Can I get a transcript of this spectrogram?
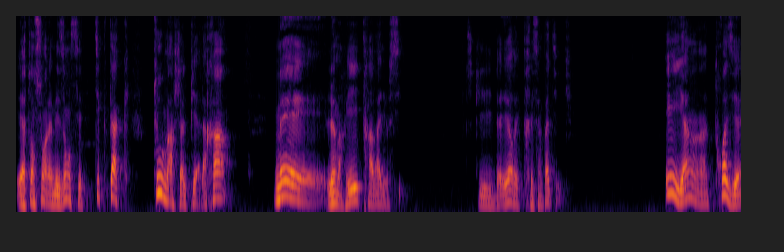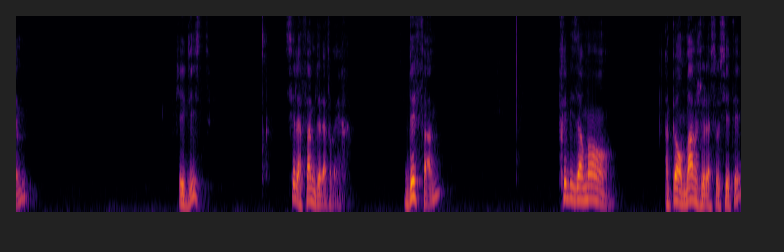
et attention à la maison, c'est tic-tac, tout marche à pied à la mais le mari travaille aussi. Ce qui d'ailleurs est très sympathique. Et il y a un troisième qui existe, c'est la femme de la vraie. Des femmes, très bizarrement un peu en marge de la société,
